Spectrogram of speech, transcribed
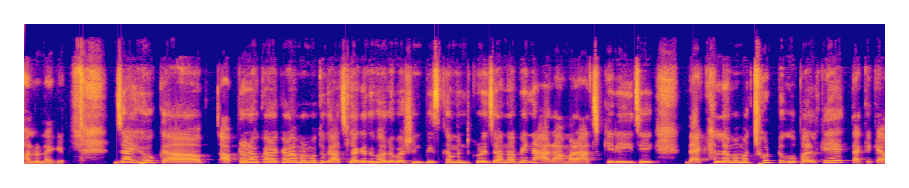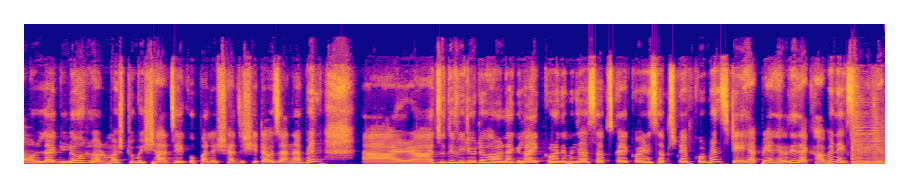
ভালো লাগে। যাই হোক আপনারাও কারা কারা আমার মতো গাছ লাগাতে ভালোবাসেন প্লিজ কমেন্ট করে জানাবেন। আর আমার আজকের এই যে দেখালাম আমার ছোট্ট গোপালকে, তাকে কেমন লাগল জন্মাষ্টমীর সাজে, গোপালের সাজে সেটাও জানাবেন। আর যদি ভিডিওটা ভালো লাগে লাইক করে দেবেন, যারা সাবস্ক্রাইব করেন সাবস্ক্রাইব করবেন। স্টে হ্যাপি অ্যান্ড হেলদি দেখা হবে নেক্সট ভিডিও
